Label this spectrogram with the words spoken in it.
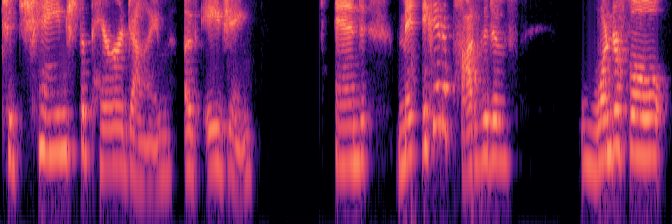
to change the paradigm of aging and make it a positive wonderful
